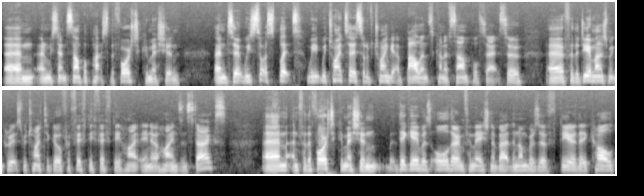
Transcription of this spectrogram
um, and we sent sample packs to the Forestry Commission. And uh, we sort of split, we, we tried to sort of try and get a balanced kind of sample set. So uh, for the deer management groups, we tried to go for 50-50 you know, hinds and stags. Um, and for the Forestry Commission, they gave us all their information about the numbers of deer they cull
